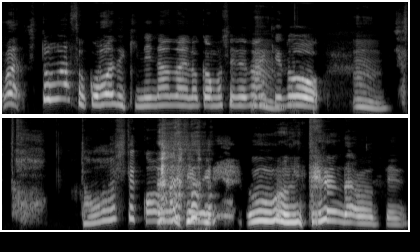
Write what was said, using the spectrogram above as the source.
ま、人はそこまで気になんないのかもしれないけうん。ど、うん。いや、ど どうしてこんなにうんうん言ってるんだろうって。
